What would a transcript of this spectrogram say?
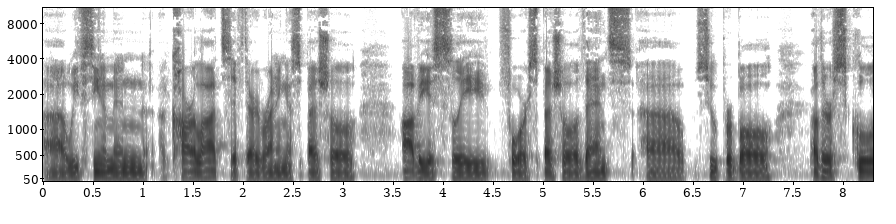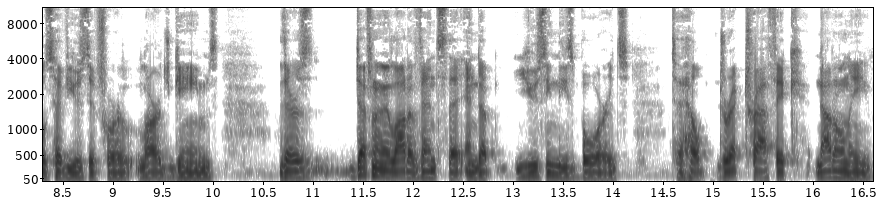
Uh, we've seen them in car lots if they're running a special obviously for special events, uh, Super Bowl. Other schools have used it for large games. There's definitely a lot of events that end up using these boards to help direct traffic, not only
